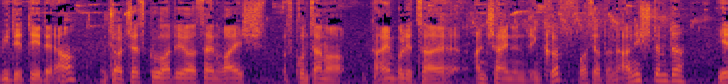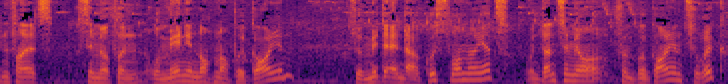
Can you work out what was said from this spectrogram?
wie die DDR. Und Ceausescu hatte ja sein Reich aufgrund seiner Geheimpolizei anscheinend im Griff, was ja dann auch nicht stimmte. Jedenfalls sind wir von Rumänien noch nach Bulgarien. So Mitte, Ende August waren wir jetzt. Und dann sind wir von Bulgarien zurück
